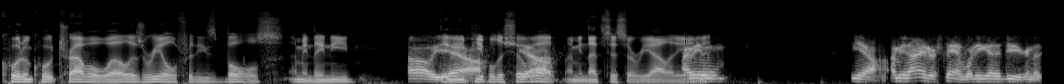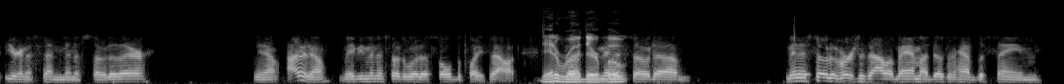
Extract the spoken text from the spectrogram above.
quote unquote travel well is real for these bowls. I mean, they need oh they yeah, need people to show yeah. up. I mean, that's just a reality I of it. mean, yeah. I mean, I understand. What are you going to do? You're going to you're going to send Minnesota there. You know, I don't know. Maybe Minnesota would have sold the place out. They'd have rode their boat. Minnesota, Minnesota versus Alabama doesn't have the same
